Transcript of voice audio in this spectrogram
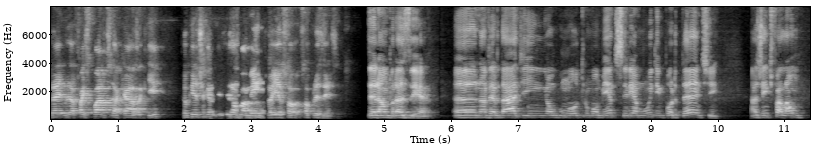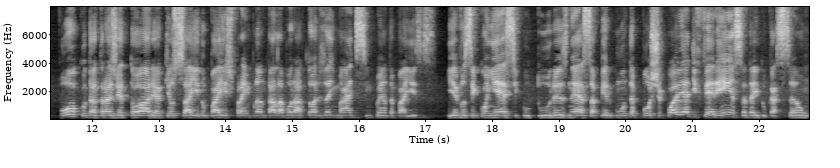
já, já faz parte da casa aqui. Então, eu queria te agradecer novamente aí a sua, sua presença. Será um prazer. Uh, na verdade, em algum outro momento seria muito importante a gente falar um pouco da trajetória que eu saí do país para implantar laboratórios em mais de 50 países. E aí você conhece culturas, né? Essa pergunta, poxa, qual é a diferença da educação?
